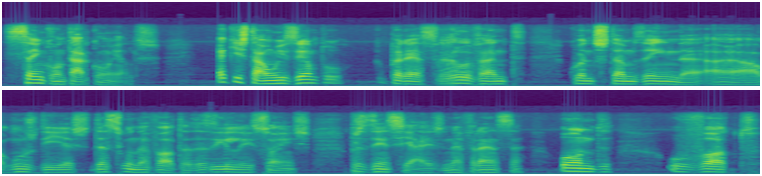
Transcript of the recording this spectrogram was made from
sem contar com eles. Aqui está um exemplo que parece relevante quando estamos ainda há alguns dias da segunda volta das eleições presidenciais na França, onde o voto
